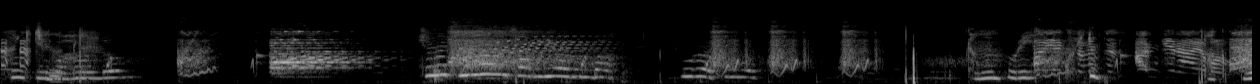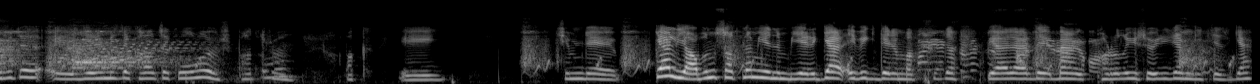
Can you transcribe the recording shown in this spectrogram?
Hangi bakalım. Şunu şuraya saklayalım bak. Şura şura. Tamam oraya koydum. Bak burada e, yerimizde kalacak olur patron. Bak e, şimdi gel ya bunu saklamayalım bir yere. Gel eve gidelim bak şurada bir yerlerde ben parolayı söyleyeceğim gideceğiz gel.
